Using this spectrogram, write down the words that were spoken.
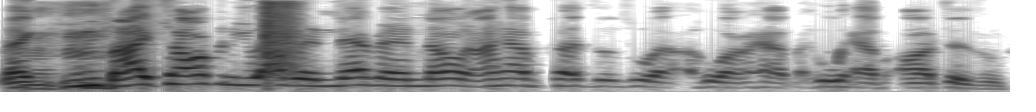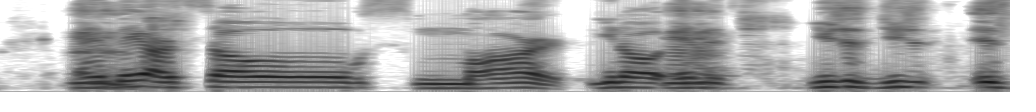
Like Mhm. by talking to you, I would never have known. I have cousins who are, who are have who have autism, Mhm. and they are so smart. You know, and Mhm. it's you just you just it's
